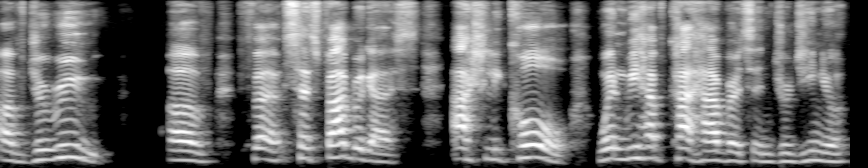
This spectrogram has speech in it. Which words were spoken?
of Giroud, of Cesc Fabregas, Ashley Cole, when we have Kai Havertz and Jorginho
